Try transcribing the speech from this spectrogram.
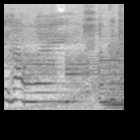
public highway, and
